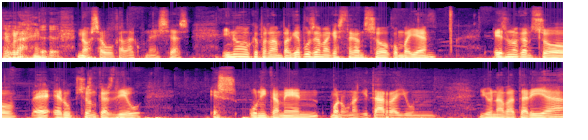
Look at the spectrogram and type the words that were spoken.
Segurament. No, segur que la coneixes. I no, que parlàvem, per què posem aquesta cançó, com veiem? És una cançó eh, Eruption que es diu és únicament bueno, una guitarra i, un, i una bateria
